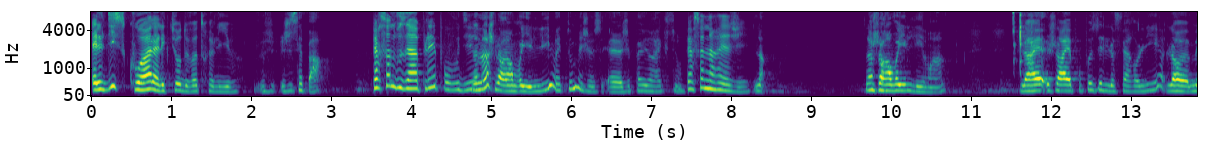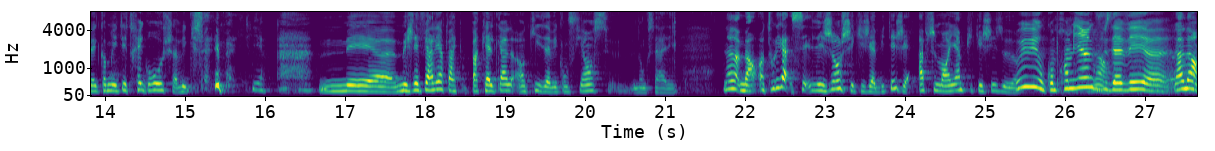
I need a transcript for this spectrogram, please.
elles disent quoi à la lecture de votre livre? Je, sais pas. Personne vous a appelé pour vous dire? Non, non, je leur ai envoyé le livre et tout, mais je n'ai pas eu de réaction. Personne n'a réagi? Non. Non, je leur ai envoyé le livre. hein. Je, leur ai, je leur ai proposé de le faire relire, leur- mais comme il était très gros, je savais qu'ils allaient pas le lire. Mais, euh, mais je l'ai fait lire par, par quelqu'un en qui ils avaient confiance, donc ça allait. Non, non, mais en, en tous les cas, c'est les gens chez qui j'ai habité, j'ai absolument rien piqué chez eux. hein. Oui, oui, on comprend bien que Non. vous avez. euh, Non, non,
